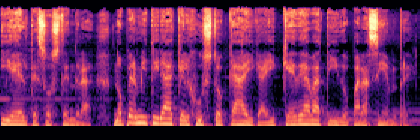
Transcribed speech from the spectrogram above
y Él te sostendrá. No permitirá que el justo caiga y quede abatido para siempre.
